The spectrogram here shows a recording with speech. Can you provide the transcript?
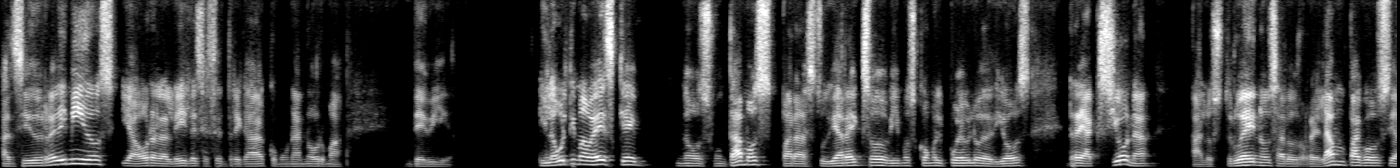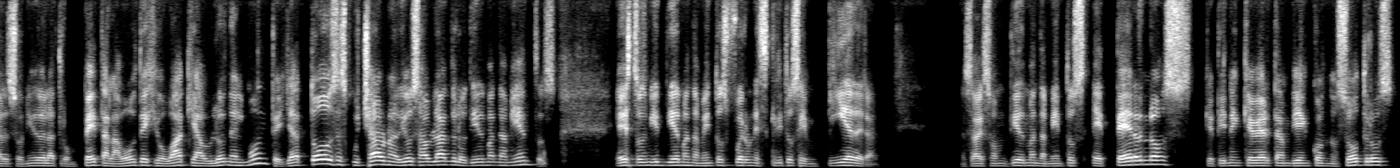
Han sido redimidos y ahora la ley les es entregada como una norma de vida. Y la última vez que nos juntamos para estudiar Éxodo, vimos cómo el pueblo de Dios reacciona a los truenos, a los relámpagos y al sonido de la trompeta, la voz de Jehová que habló en el monte. Ya todos escucharon a Dios hablando los diez mandamientos. Estos diez mandamientos fueron escritos en piedra. O sea, son diez mandamientos eternos que tienen que ver también con nosotros.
